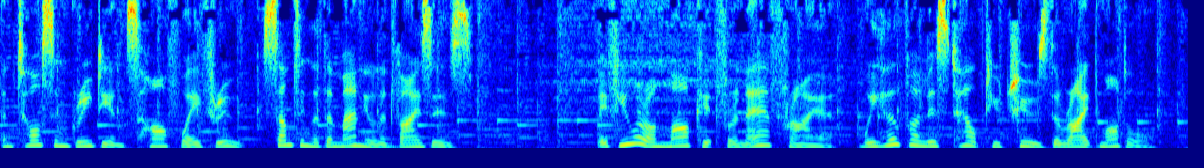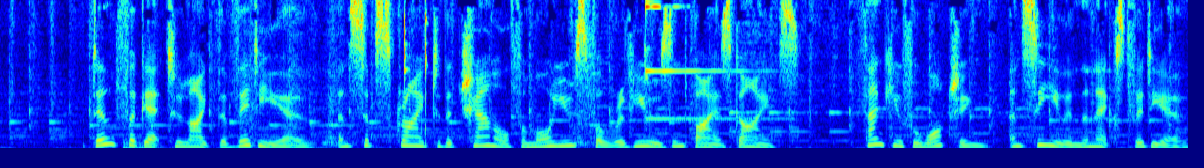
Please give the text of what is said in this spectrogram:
and toss ingredients halfway through, something that the manual advises. If you are on market for an air fryer, we hope our list helped you choose the right model. Don't forget to like the video and subscribe to the channel for more useful reviews and buyer's guides. Thank you for watching and see you in the next video.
